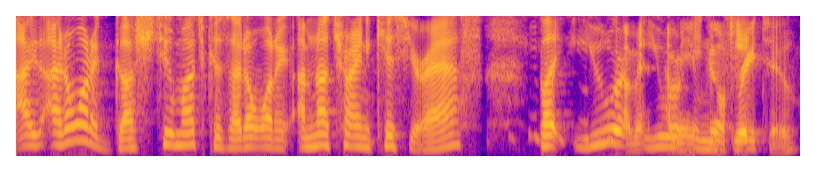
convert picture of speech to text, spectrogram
I, I don't want to gush too much because I don't want to. I'm not trying to kiss your ass, but you were I mean, you I were mean, feel enga- free to.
